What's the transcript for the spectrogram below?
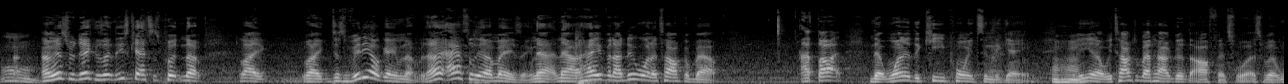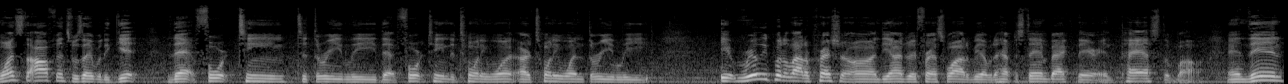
Mm. I mean, it's ridiculous. These cats is putting up, like, like just video game numbers. Absolutely amazing. Now, now, Haven, I do want to talk about I thought that one of the key points in the game, Mhm. you know, we talked about how good the offense was, but once the offense was able to get that 14 to 3 lead, that 14 to 21 or 21 3 lead, it really put a lot of pressure on Deondre Francois to be able to have to stand back there and pass the ball. And then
